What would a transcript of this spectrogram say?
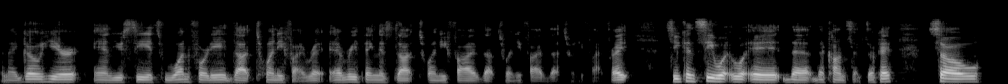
And I go here and you see it's 148.25, right? Everything is dot 25, dot 25, dot 25, right? So you can see what, what uh, the, the concept, okay? So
